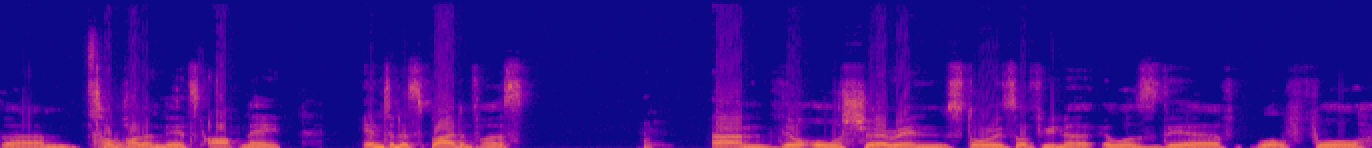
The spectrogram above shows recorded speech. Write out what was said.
um, Tom Holland, it's Aunt May. Into the Spider Verse, um, they were all sharing stories of you know it was their well for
